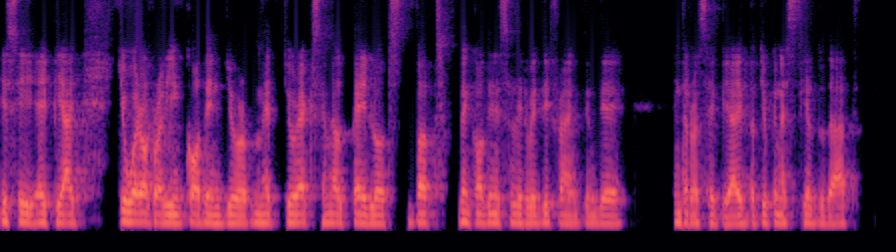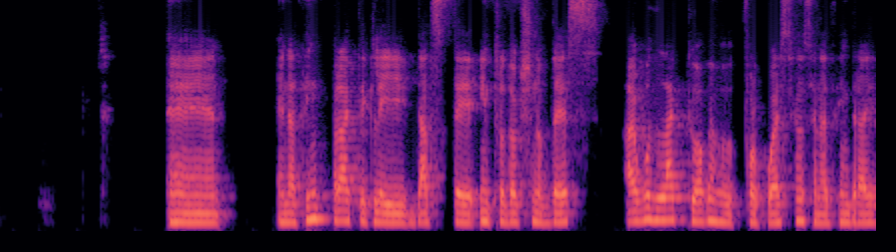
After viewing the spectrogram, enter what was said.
EZ API, you were already encoding your, your XML payloads, but the encoding is a little bit different in the, in the REST API, but you can still do that. And and I think practically that's the introduction of this. I would like to open for questions, and I think that I,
